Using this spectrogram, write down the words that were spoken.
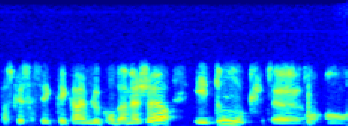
parce que ça c'était quand même le combat majeur, et donc euh, en,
